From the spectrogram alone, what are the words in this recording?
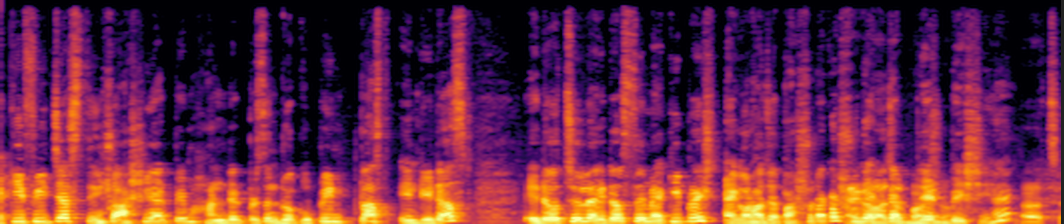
একই ফিচার্স তিনশো আশি RPM hundred percent duco print plus anti dust এটা হচ্ছে এটা সেম একই প্রাইস এগারো হাজার পাঁচশো টাকা শুধু একটা 11,500 ব্লেড বেশি হ্যাঁ? আচ্ছা।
